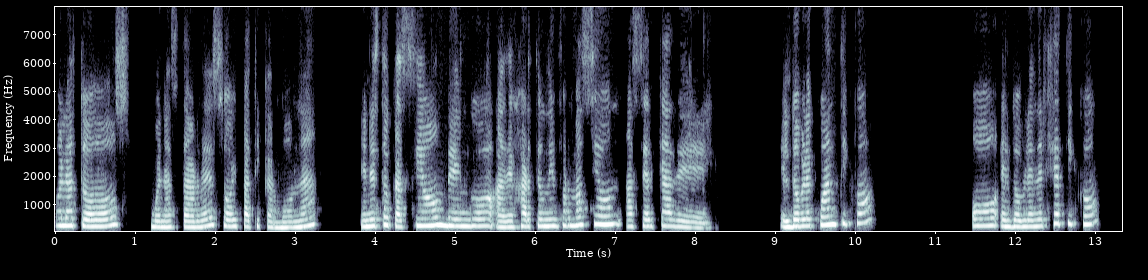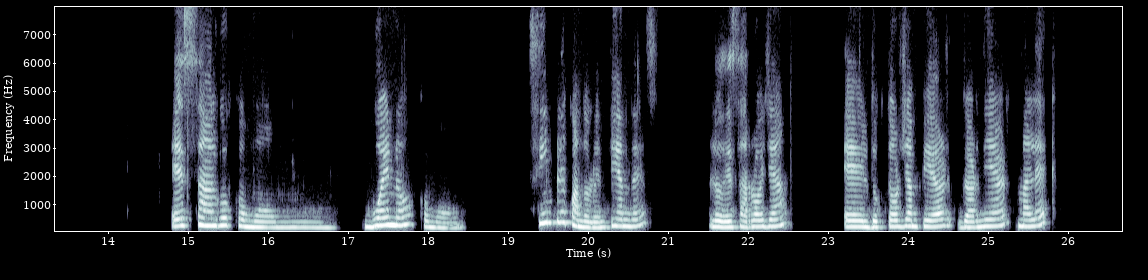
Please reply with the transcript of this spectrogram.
Hola a todos, buenas tardes, soy Patti Carmona. En esta ocasión vengo a dejarte una información acerca de el doble cuántico o el doble energético. Es algo como bueno, como simple cuando lo entiendes. Lo desarrolla el doctor Jean-Pierre Garnier Malek.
